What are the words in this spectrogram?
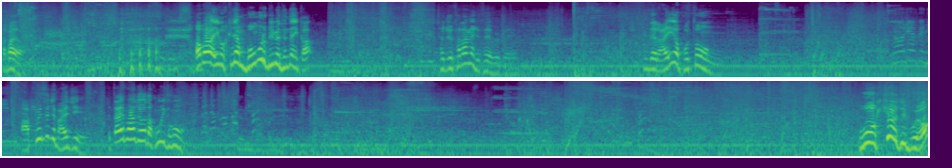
봐봐요 봐봐 이거 그냥 몸으로 밀면 된다니까 자주 사랑해주세요 볼배 근데 라이어 보통. 아 풀 쓰지 말지 다이브 하죠 나 공이 공 이건 한번 봐. 오 키라 쟤 뭐야?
